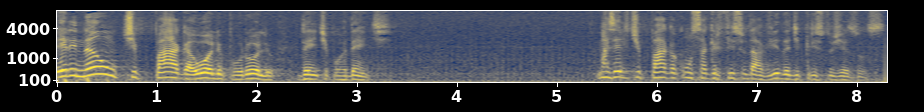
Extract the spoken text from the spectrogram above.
Ele não te paga olho por olho, dente por dente. Mas ele te paga com o sacrifício da vida de Cristo Jesus.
